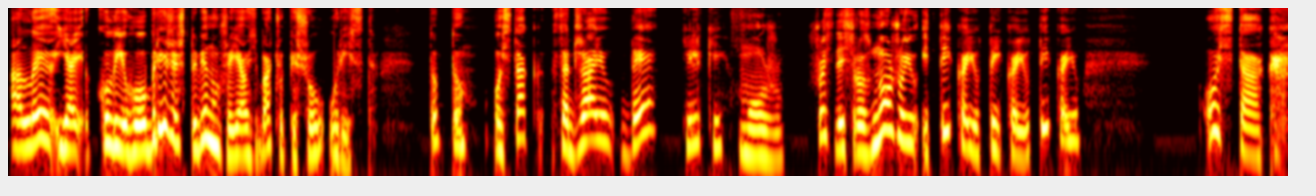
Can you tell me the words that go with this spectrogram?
Але я, коли його обріжеш, то він уже, я ось бачу, пішов у ріст. Тобто, ось так саджаю, де тільки можу. Щось десь розмножую і тикаю, тикаю, тикаю. Ось так.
